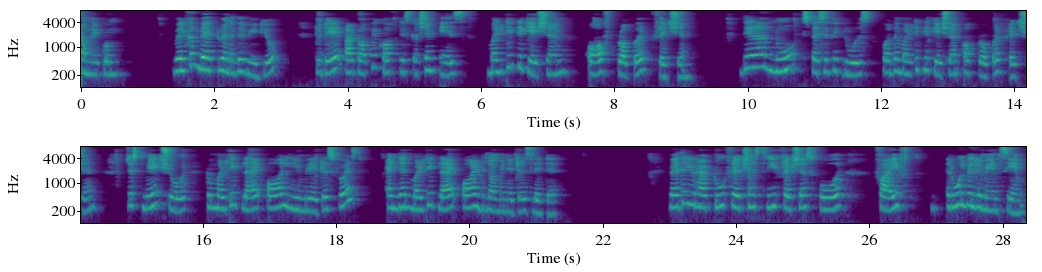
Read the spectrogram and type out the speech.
Assalamu alaikum. Welcome back to another video. Today our topic of discussion is multiplication of proper fraction. There are no specific rules for the multiplication of proper fraction. Just make sure to multiply all numerators first and then multiply all denominators later. Whether you have two fractions, three fractions, four, five, rule will remain same.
